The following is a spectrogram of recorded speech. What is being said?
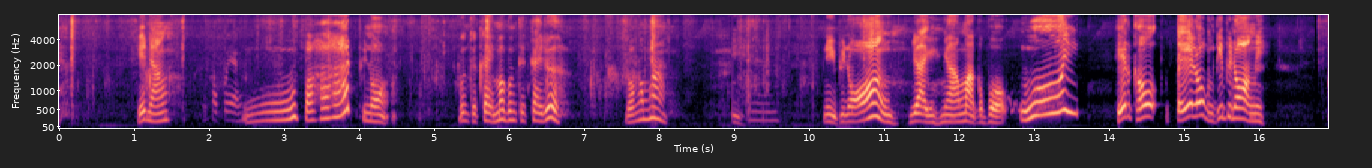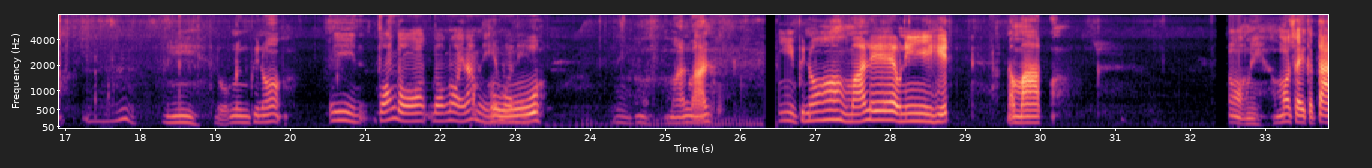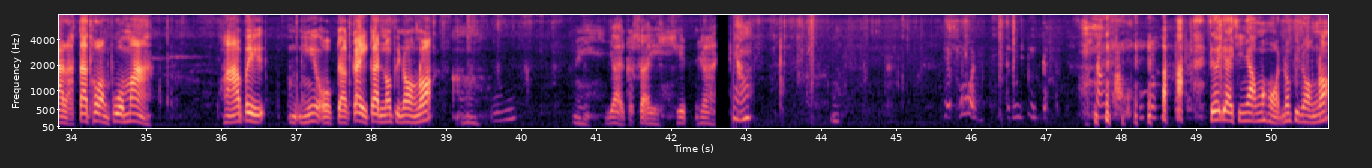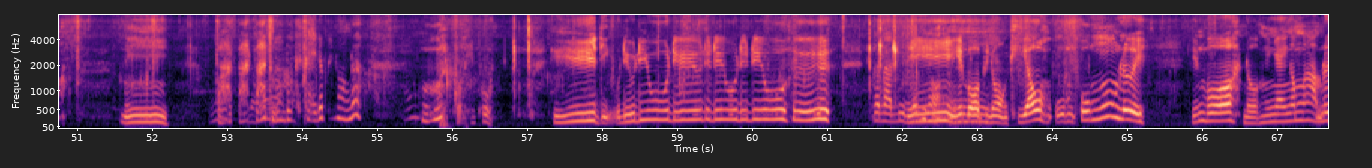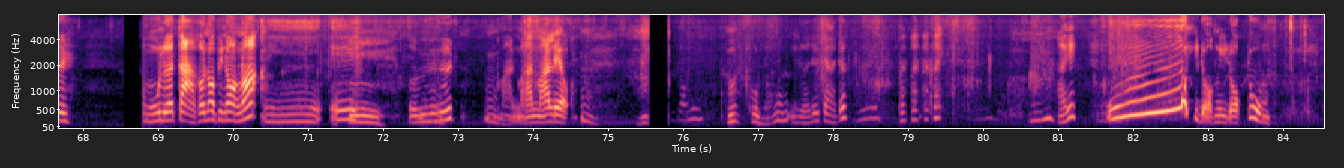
เห็ดหยังกาแฟอู้ปาดพี่น้อง เบิ่งไก่ๆมาเบิ่งไก่ๆเด้อดอกงามอืมๆนี่พี่น้อง ใหญ่ยางมากกระพออุ้ยเห็ดเขาเตะลงที่พี่น้องนี่อืมนี่ดอกหนึ่งพี่น้อง นี่สองดอกดอกหน่อยน้ำนี่โอ้เห็นบ่โหนี่นี่หมานหมานนี่พี่น้องมาแล้วนี่เห็ดน้ำหมากน้องนี่มาใส่กระตาล่ะตาทองพัวมา หาไปนี่ออกจากใกล้กันเนาะพี่น้องเนาะอืมนี่ยายก็ใส่เห็ดยายหยังเฮ็ดโพดนั่งเผา เสื้อยายชิยางมาหอดน้องพี่น้องเนาะนี่ปาดปาดปาดมองดูไกลๆเด้อพี่น้องเนาะโอ้ยขอให้พูดฮิดิวดิวดิวดิวดิวดิวดิวขนาดดินนี่เห็นบ่พี่น้องเขียวอุ้มทุ่มเลยเห็นบ่ดอกใหญ่ๆงามๆเลยหูเลือตาเขาเนาะพี่น้องเนาะนี่เอ้ยเออมานมานมาแล้ว ฮ้ยพูดน้องนึงอีกแล้วเด้อจ้าเด้อไปไปไปไปอืมไหนอู้ยดอกนี่ดอกจุ่ม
